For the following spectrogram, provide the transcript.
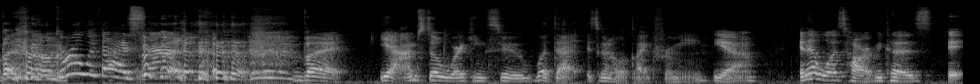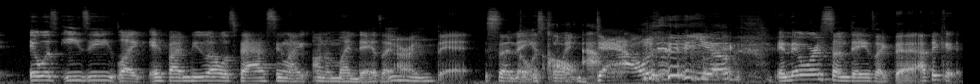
but um, Grow with us. but yeah, I'm still working through what that is going to look like for me. Yeah. And that was hard because it it was easy. Like if I knew I was fasting like on a Monday, it's like, all right, mm. bet Sunday Going is going down. you know? Right. And there were some days like that. I think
